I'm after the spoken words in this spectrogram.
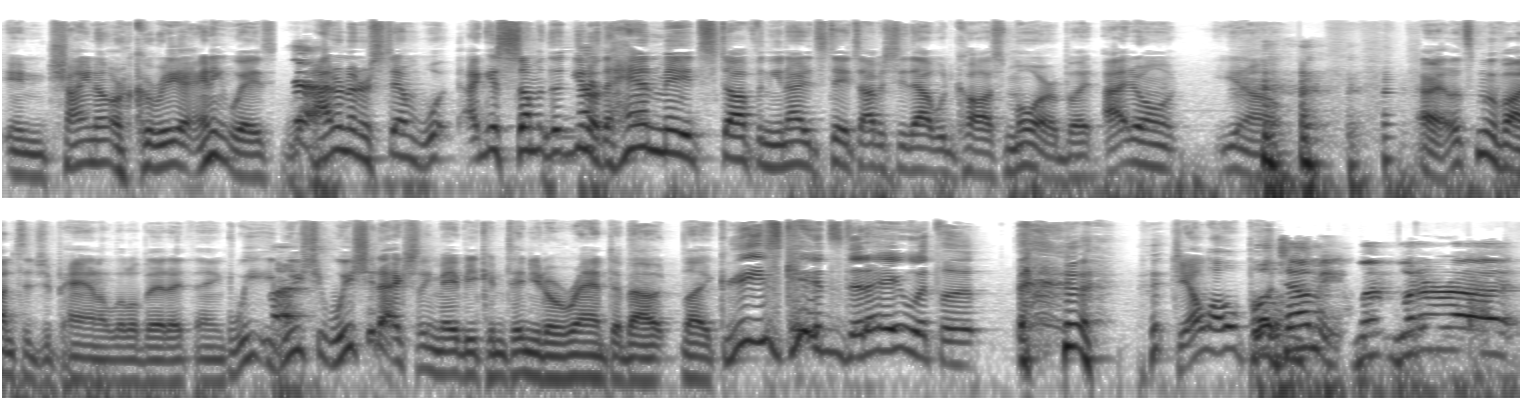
in China or Korea, anyways, Yeah. I don't understand what. I guess some of the, you know, the handmade stuff in the United States, obviously that would cost more, but I don't. You know, all right. Let's move on to Japan a little bit. I think we we should we should actually maybe continue to rant about like these kids today with the Jello Well, tell me, what what are uh,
